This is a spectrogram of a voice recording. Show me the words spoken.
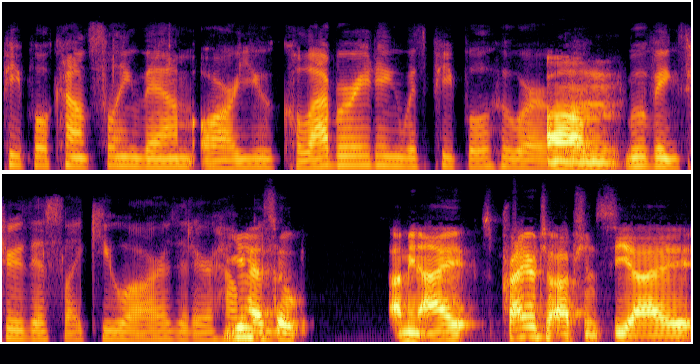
people, counseling them, or are you collaborating with people who are um moving through this like you are that are helping you? so i mean i prior to option c i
